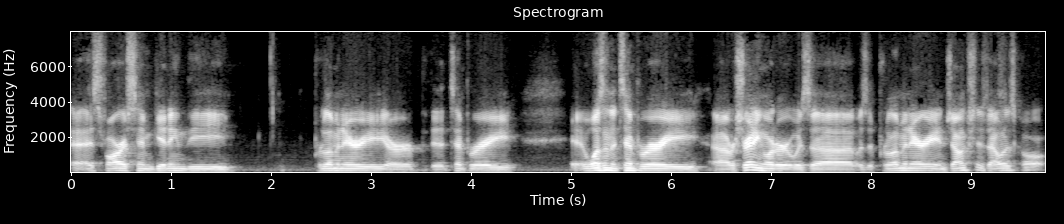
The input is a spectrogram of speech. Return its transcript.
as far as him getting the preliminary or the temporary, it wasn't a temporary uh, restraining order. It was a was a preliminary injunction. Is that what it's called?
